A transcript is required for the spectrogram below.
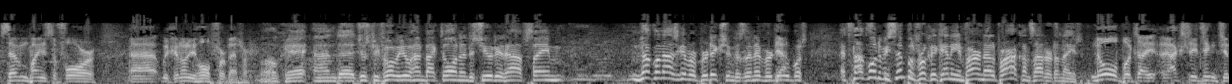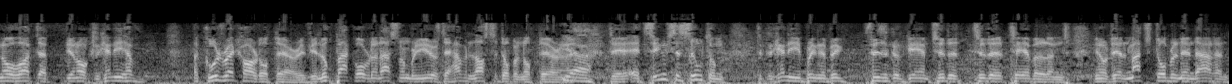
Seven points to four. Uh, we can only hope for better. Okay, and uh, just before we do hand back to on in the studio at half-time, I'm not going to ask you for a prediction because I never do, Yeah. but it's not going to be simple for Kilkenny and Parnell Park on Saturday night. No, but I actually think you know what that you know Kilkenny have a good record up there. If you look back over the last number of years, they haven't lost to Dublin up there. And Yeah. it, they, it seems to suit them. The Kilkenny bring a big physical game to the to the table, and you know they'll match Dublin in that, and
